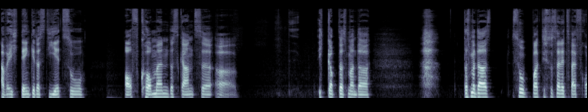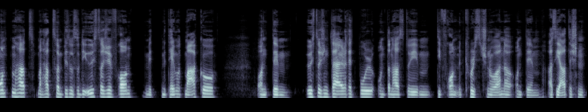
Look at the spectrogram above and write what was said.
aber ich denke, dass die jetzt so aufkommen, das Ganze, äh, ich glaube, dass man da, dass man da so praktisch so seine zwei Fronten hat. Man hat so ein bisschen so die österreichische Front mit, mit Helmut Marko und dem österreichischen Teil Red Bull und dann hast du eben die Front mit Christian Horner und dem asiatischen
